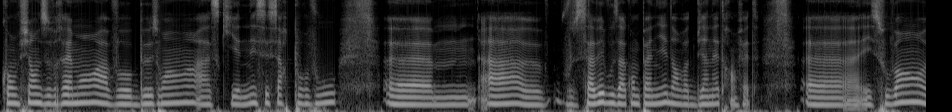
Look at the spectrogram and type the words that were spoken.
confiance vraiment à vos besoins, à ce qui est nécessaire pour vous, euh, à vous savez vous accompagner dans votre bien-être en fait. et souvent,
